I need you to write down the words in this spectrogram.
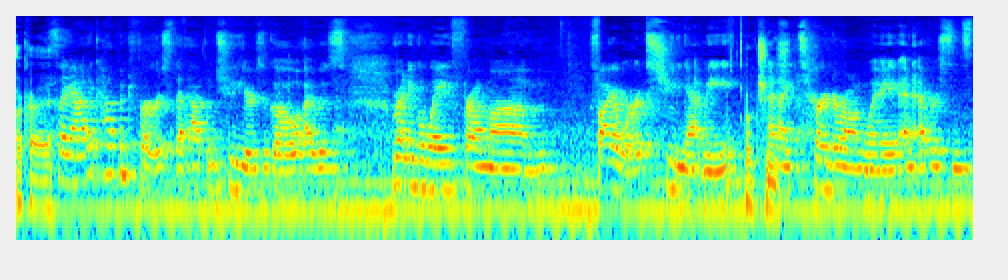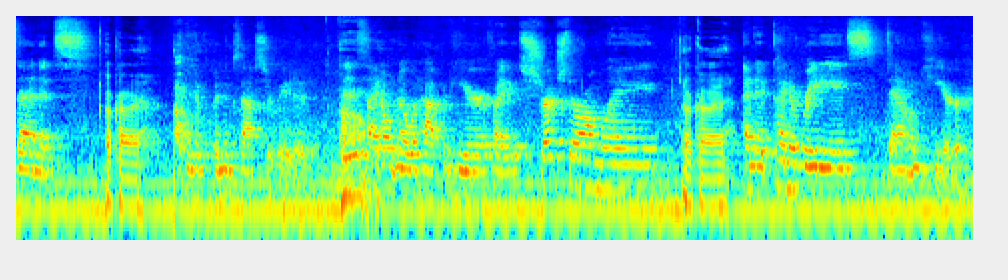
Okay. Sciatic happened first. That happened two years ago. I was running away from um, fireworks shooting at me, Oh, jeez. and I turned the wrong way. And ever since then, it's Okay. kind of been exacerbated. This, I don't know what happened here. If I stretched the wrong way, Okay. and it kind of radiates down here.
